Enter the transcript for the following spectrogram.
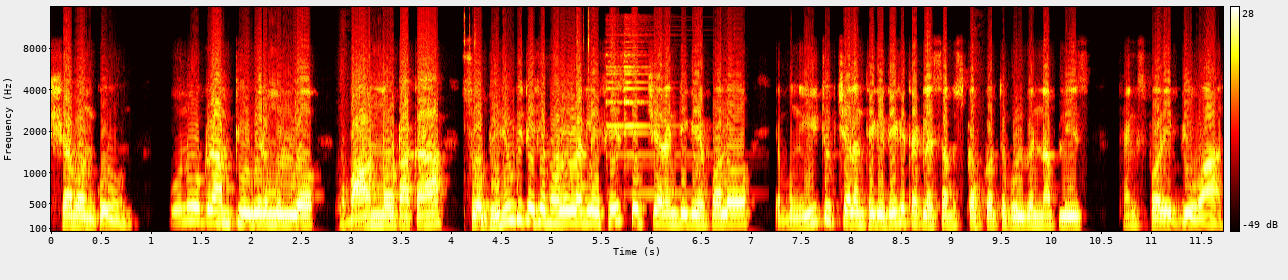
সেবন করুন। কোনো গ্রাম টিউবের মূল্য বাউন্ন টাকা। সো ভিডিওটি দেখে ভালো লাগলে ফেসবুক চ্যানেলটিকে ফলো এবং ইউটিউব চ্যানেল থেকে দেখে থাকলে সাবস্ক্রাইব করতে ভুলবেন না প্লিজ থ্যাঙ্কস ফর এভরিওয়ান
